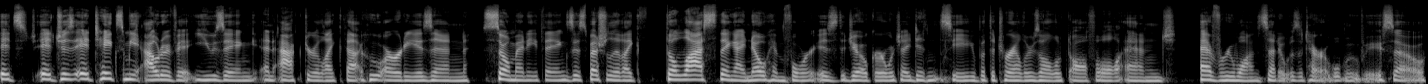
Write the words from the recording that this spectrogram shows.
it's it just it takes me out of it using an actor like that who already is in so many things, especially like the last thing I know him for is the Joker, which I didn't see, but the trailers all looked awful and everyone said it was a terrible movie. So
